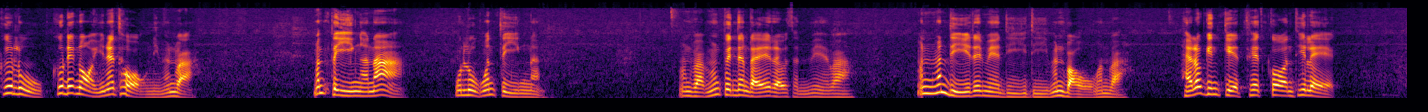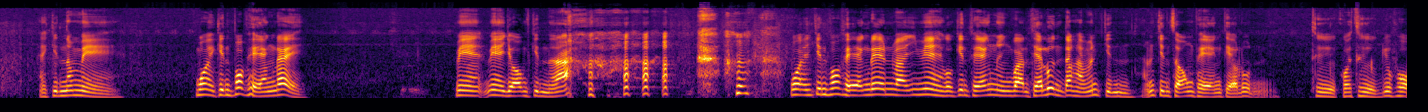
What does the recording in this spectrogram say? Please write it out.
คือลูกคือเด็กน้อยอยู่ในท้องนี่มันว่า มันตีงอะนะมันลูกมันตีงนั่นมันว่ามันเป็นจังไดแล้วสันแม่ว่า มันมันดีได้แม่ดีดี มันเบามันว่าให้เรากินเกล็ดเพชรก่อนที่แรกให้กินน้ำแม่บ่ให้กินพ่อแพงได้ แม่แม่ยอมกินนะ ว่ากินพอแพงเด่นว่าอีแม่ก็กินแพงหนึ่งวันแถวรุ่นตั้งหามันกินมันกินสองแพงแถวรุ่นถือก็ถืออยู่พอ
